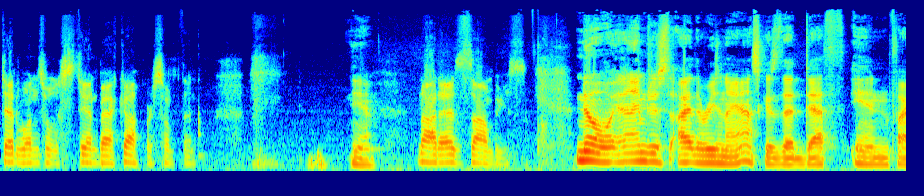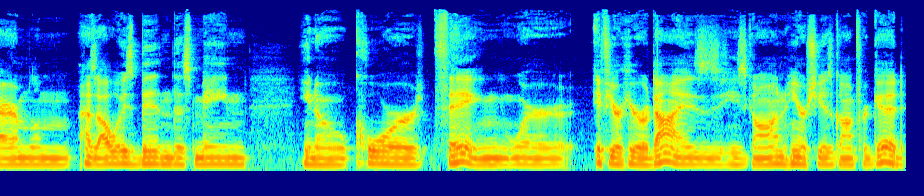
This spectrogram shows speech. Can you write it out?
dead ones will stand back up, or something. Yeah. Not as zombies. No, and I'm just I, the reason I ask is that death in Fire Emblem has always been this main, you know, core thing where if your hero dies, he's gone, he or she is gone for good.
